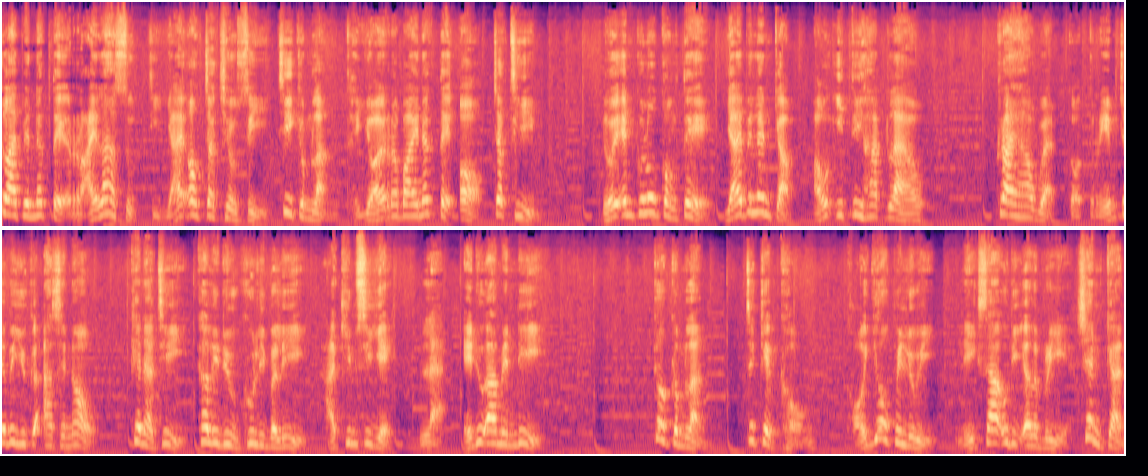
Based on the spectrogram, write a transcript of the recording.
กลายเป็นนักเตะรายล่าสุดที่ย้ายออกจากเชลซีที่กำลังทยอยระบายนักเตะออกจากทีม โดยเอ็นโกโลกองเต้ย้ายไปเล่นกับเอาอิติฮัดแล้วครายฮาวเวดก็เตรียมจะไปอยู่กับอาร์เซนอลขณะที่คาลิดูคูลิบาลีฮาคิมซิเยกและเอดูอาร์เมนดีก็กำลังจะเก็บของ อโยกไปลุยลีกซาอุดิอาระเบีย เช่นกัน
